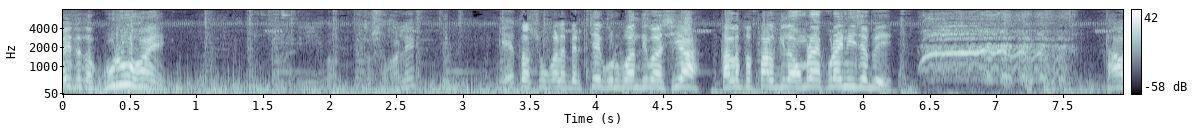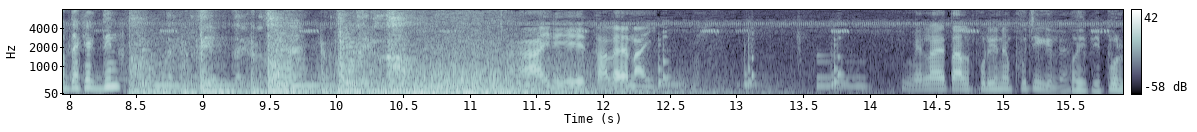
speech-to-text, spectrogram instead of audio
এইটা তো গুরু হয়। এত সকালে? এত সকালে বের কে গুরু বান্ধিবা আসিয়া তাহলে তো তাল গিলা আমরা কুড়াই নিয়ে যাবে। তাও দেখ একদিন। নাই রে তালে নাই। মেলায় তাল পুরি নে পুচি গেলে। ওই বিপুল।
